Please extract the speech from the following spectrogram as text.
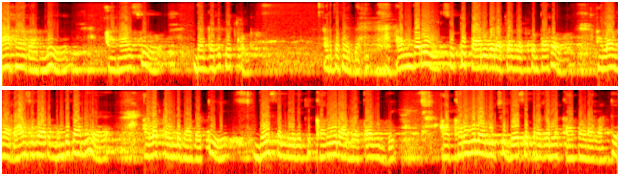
ఆహారాన్ని ఆ రాజు దగ్గర పెట్టుకుంటారు అర్థమైందా? అందరూ ఇంటి చుట్టూ పారిగారు ఎట్లా పెట్టుకుంటారో అలాగా రాజుగారు ముందుగానే అలర్ట్ అయింది కాబట్టి దేశం మీదకి కరువు రాబోతా ఉంది. ఆ కరువులో నుంచి దేశ ప్రజలను కాపాడాలంటే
